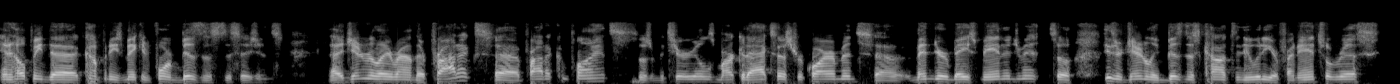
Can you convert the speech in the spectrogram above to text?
and helping the companies make informed business decisions, uh, generally around their products, uh, product compliance, those are materials, market access requirements, uh, vendor-based management. So these are generally business continuity or financial risks,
